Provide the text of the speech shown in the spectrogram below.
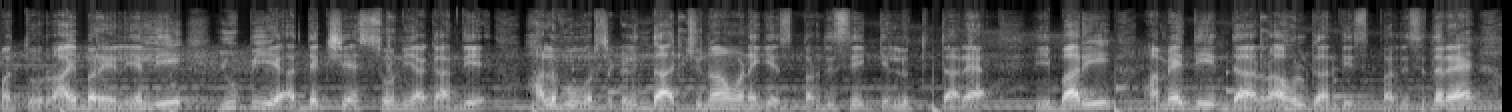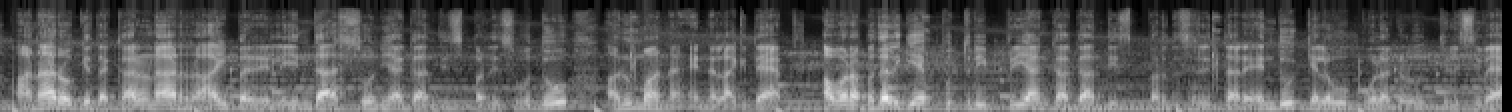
ಮತ್ತು ರಾಯ್ಬರೇಲಿಯಲ್ಲಿ ಯುಪಿಎ ಅಧ್ಯಕ್ಷೆ ಸೋನಿಯಾ ಗಾಂಧಿ ಹಲವು ವರ್ಷಗಳಿಂದ ಚುನಾವಣೆಗೆ ಸ್ಪರ್ಧಿಸಿ ಗೆಲ್ಲುತ್ತಿದ್ದಾರೆ. ಈ ಬಾರಿ ಅಮೇಥಿಯಿಂದ ರಾಹುಲ್ ಗಾಂಧಿ ಸ್ಪರ್ಧಿಸಿದರೆ ಅನಾರೋಗ್ಯದ ಕಾರಣ ರಾಯ್ಬರೇಲಿಯಿಂದ ಸೋನಿಯಾ ಗಾಂಧಿ ಸ್ಪರ್ಧಿಸುವುದು ಅನುಮಾನ ಎನ್ನಲಾಗಿದೆ. ಅವರ ಬದಲಿಗೆ ಪುತ್ರಿ ಪ್ರಿಯಾಂಕಾ ಗಾಂಧಿ ಸ್ಪರ್ಧಿಸಲಿದ್ದಾರೆ ಎಂದು ಕೆಲವು ಮೂಲಗಳು ತಿಳಿಸಿವೆ.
